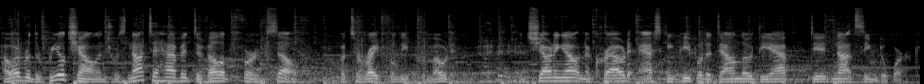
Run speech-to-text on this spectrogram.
However, the real challenge was not to have it developed for himself, but to rightfully promote it. And shouting out in a crowd asking people to download the app did not seem to work.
